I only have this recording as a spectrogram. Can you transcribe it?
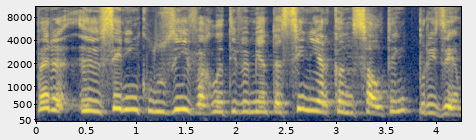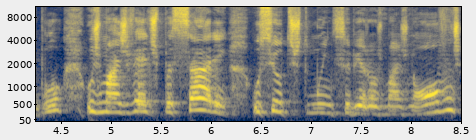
para ser inclusiva relativamente a senior consulting, por exemplo, os mais velhos passarem o seu testemunho de saber aos mais novos,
